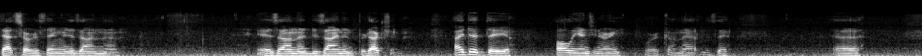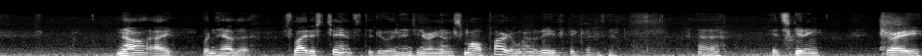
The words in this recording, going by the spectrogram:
that sort of thing as on uh, as on the design and production. I did the all the engineering work on that. Was the uh, now I wouldn't have the slightest chance to do an engineering on a small part of one of these because uh, it's getting very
